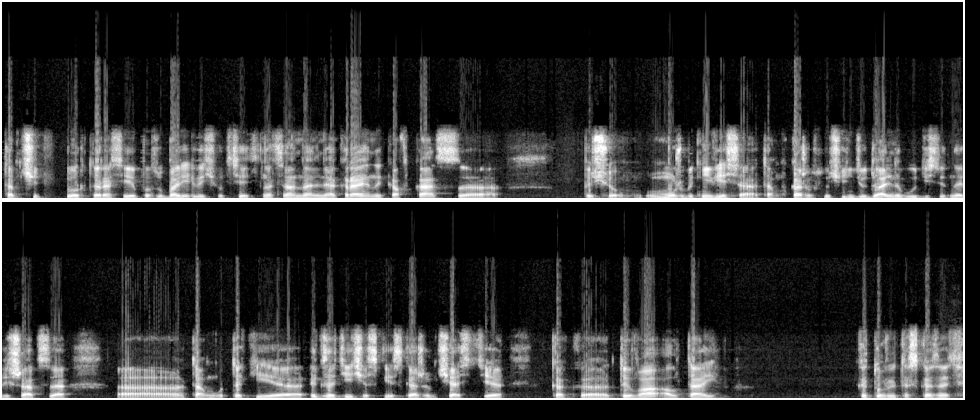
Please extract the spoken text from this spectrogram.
там четвертая Россия по Зубаревичу, вот все эти национальные окраины, Кавказ, э, причем, может быть, не весь, а там в каждом случае индивидуально будет действительно решаться, э, там вот такие экзотические, скажем, части, как Тыва, Алтай – которые, так сказать,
